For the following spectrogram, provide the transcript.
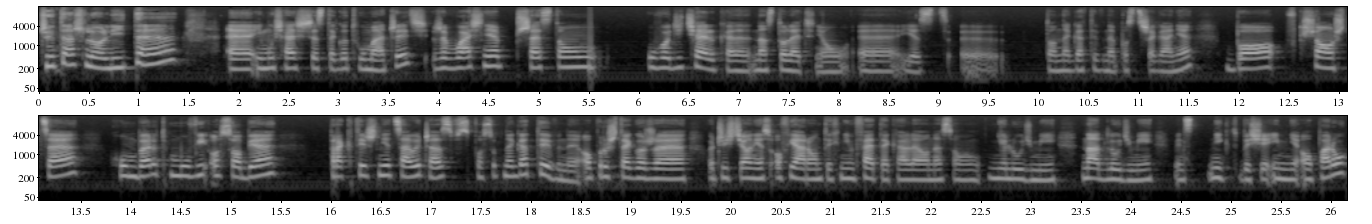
Czytasz Lolitę? E, I musiałaś się z tego tłumaczyć, że właśnie przez tą uwodzicielkę nastoletnią e, jest e, to negatywne postrzeganie, bo w książce Humbert mówi o sobie praktycznie cały czas w sposób negatywny. Oprócz tego, że oczywiście on jest ofiarą tych nimfetek, ale one są nie ludźmi, nad ludźmi, więc nikt by się im nie oparł,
